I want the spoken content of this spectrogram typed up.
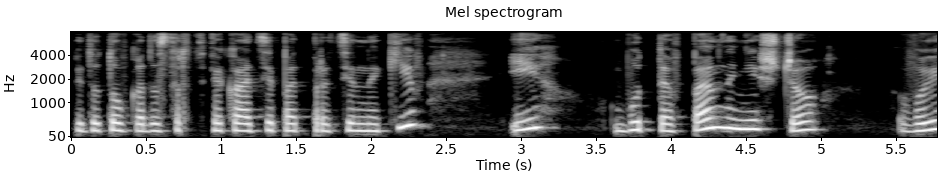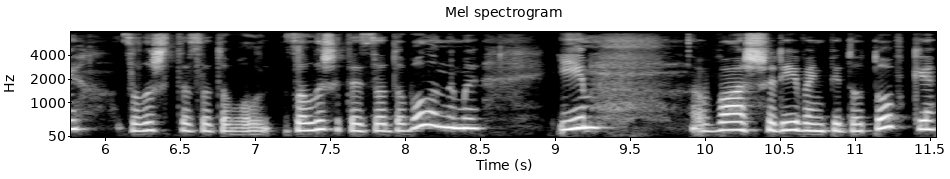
Підготовка до сертифікації педпрацівників і будьте впевнені, що ви залишитесь задоволеними, і ваш рівень підготовки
